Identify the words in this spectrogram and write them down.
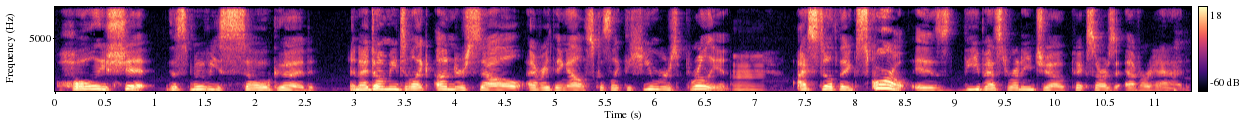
holy shit, this movie's so good. And I don't mean to like undersell everything else because like the humor's brilliant. Mm-hmm. I still think Squirrel is the best running joke Pixar's ever had.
